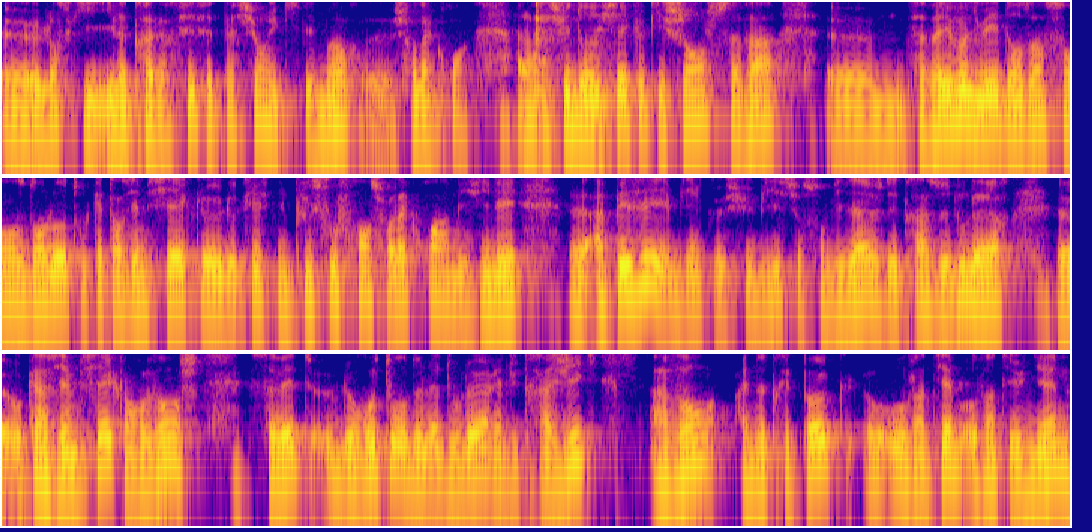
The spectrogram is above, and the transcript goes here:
euh, lorsqu'il a traversé cette passion et qu'il est mort euh, sur la croix. Alors ensuite, dans les siècles qui changent, ça va, ça va évoluer dans un sens, dans l'autre. Au XIVe siècle, le Christ n'est plus souffrant sur la croix, mais il est apaisé, bien que subsistent sur son visage des traces de douleur. au XVe siècle, en revanche, ça va être le retour de la douleur et du tragique, avant, à notre époque, au XXe, au XXIe,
